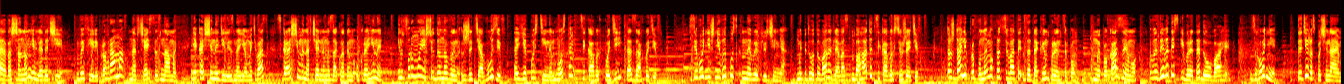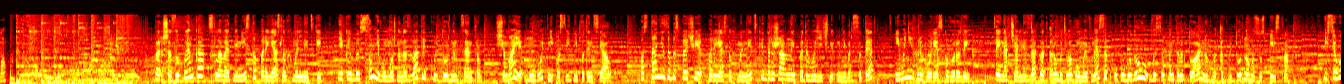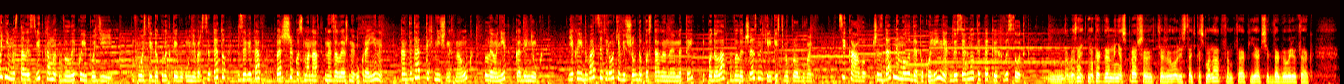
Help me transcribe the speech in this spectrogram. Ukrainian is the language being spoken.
Вітаю вас, шановні глядачі! В ефірі програма Навчайся з нами, яка щонеділі знайомить вас з кращими навчальними закладами України, інформує щодо новин з життя вузів та є постійним гостем цікавих подій та заходів. Сьогоднішній випуск не виключення. Ми підготували для вас багато цікавих сюжетів. Тож далі пропонуємо працювати за таким принципом: ми показуємо, ви дивитесь і берете до уваги. Згодні? Тоді розпочинаємо. Перша зупинка славетне місто Переяслав-Хмельницький, який без сумніву можна назвати культурним центром, що має могутній освітній потенціал. Останнє забезпечує Переяслав-Хмельницький державний педагогічний університет імені Григорія Сковороди. Цей навчальний заклад робить вагомий внесок у побудову високоінтелектуального та культурного суспільства. І сьогодні ми стали свідками великої події. В гості до колективу університету завітав перший космонавт Незалежної України, кандидат технічних наук Леонід Каденюк, який 20 років йшов до поставленої мети і подолав величезну кількість випробувань. Цікаво, чи здатне молоде покоління досягнути таких висот. М, Вы знаете, ну когда меня спрашивают, тяжело ли стать космонавтом, так я всегда говорю так.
